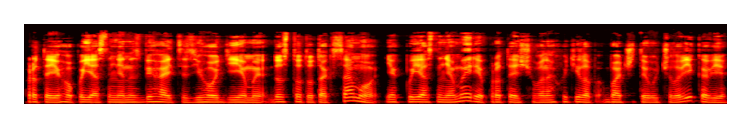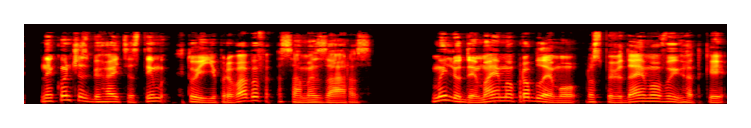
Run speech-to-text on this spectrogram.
Проте його пояснення не збігається з його діями достоту так само, як пояснення Мері про те, що вона хотіла б бачити у чоловікові, не конче збігається з тим, хто її привабив саме зараз. Ми, люди, маємо проблему, розповідаємо вигадки.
